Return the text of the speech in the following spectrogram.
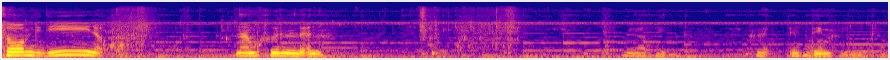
ซ้อมดีๆเนาะน้ำขึ้นเลยนะเหงื่อติ่มเต็มเต็มติ่มครับ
